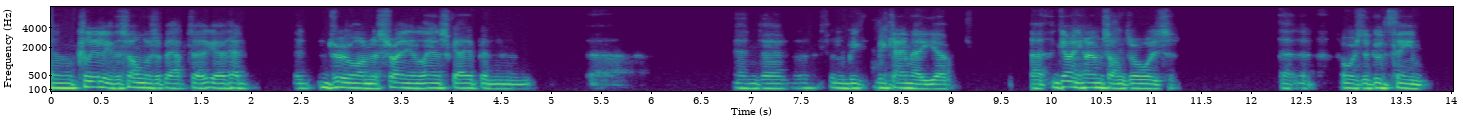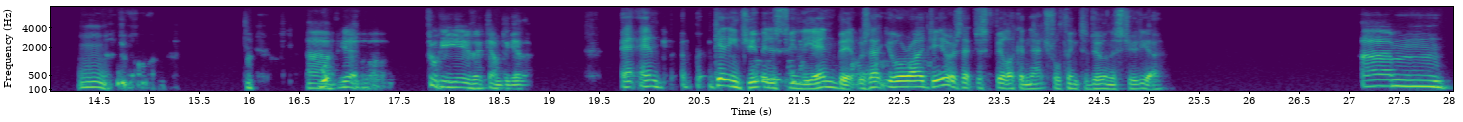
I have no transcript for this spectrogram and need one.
and clearly the song was about, uh, you know, it had it drew on Australian landscape and uh, and uh, it be, became a uh, uh, going home songs are always uh, always a good theme. Mm. Uh, yeah, took a year to come together. And, and, getting Jimmy to sing the end bit was that your idea, or does that just feel like a natural thing to do in the studio? Um,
